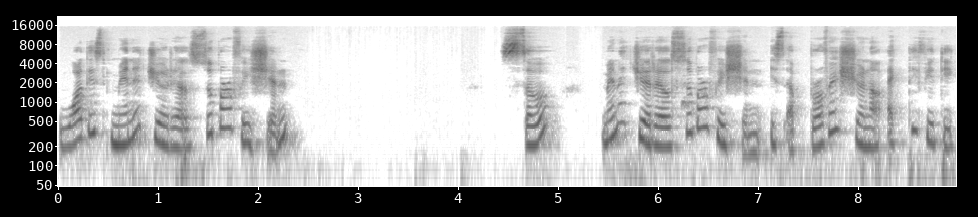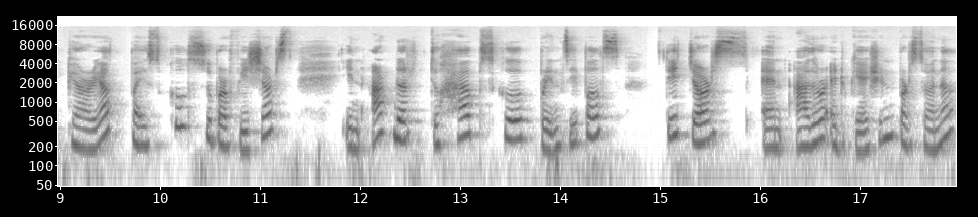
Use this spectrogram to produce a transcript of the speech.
what is managerial supervision. So, managerial supervision is a professional activity carried out by school supervisors in order to help school principals, teachers, and other education personnel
